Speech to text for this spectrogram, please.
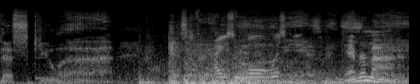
The skewer. Ice cold whiskey. Never mind.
